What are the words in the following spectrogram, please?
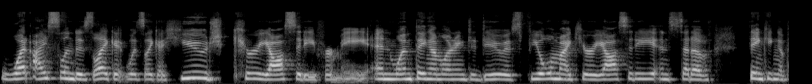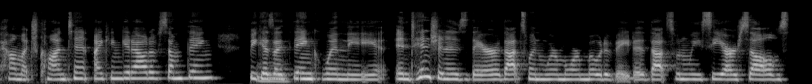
what Iceland is like. It was like a huge curiosity for me. And one thing I'm learning to do is fuel my curiosity instead of thinking of how much content I can get out of something. Because mm-hmm. I think when the intention is there, that's when we're more motivated. That's when we see ourselves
